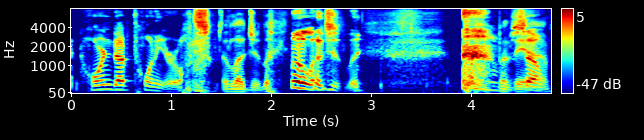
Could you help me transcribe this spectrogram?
and horned up twenty year olds, allegedly. allegedly. But yeah, So-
